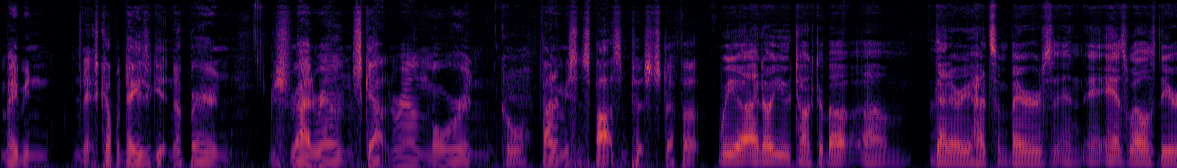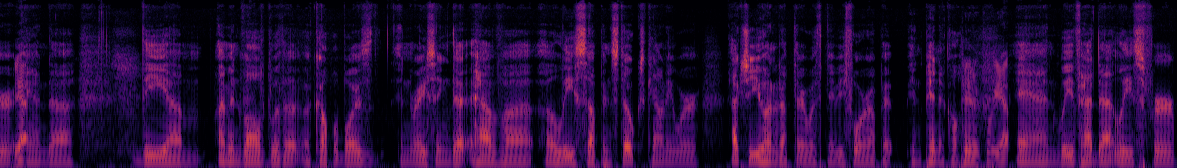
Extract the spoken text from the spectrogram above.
maybe next couple of days of getting up there and just riding around and scouting around more and Cool. finding me some spots and put some stuff up. We, uh, I know you talked about um, that area had some bears and as well as deer, Yeah. and uh, the um, I'm involved with a, a couple boys in racing that have uh, a lease up in Stokes County, where actually you hunted up there with me before up at in Pinnacle, Pinnacle, yep. and we've had that lease for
